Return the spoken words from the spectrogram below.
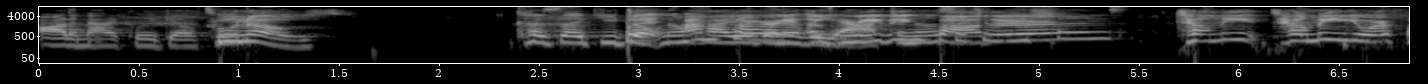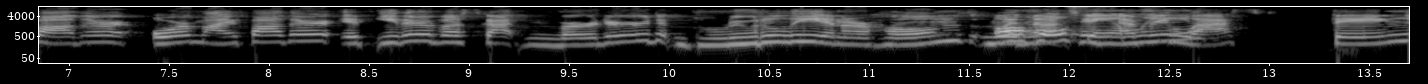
automatically guilty. Who knows? because like you But don't know I'm how sorry, you're going to react in those father- situations. Tell me, tell me your father or my father, if either of us got murdered brutally in our homes, would Our not take every last thing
